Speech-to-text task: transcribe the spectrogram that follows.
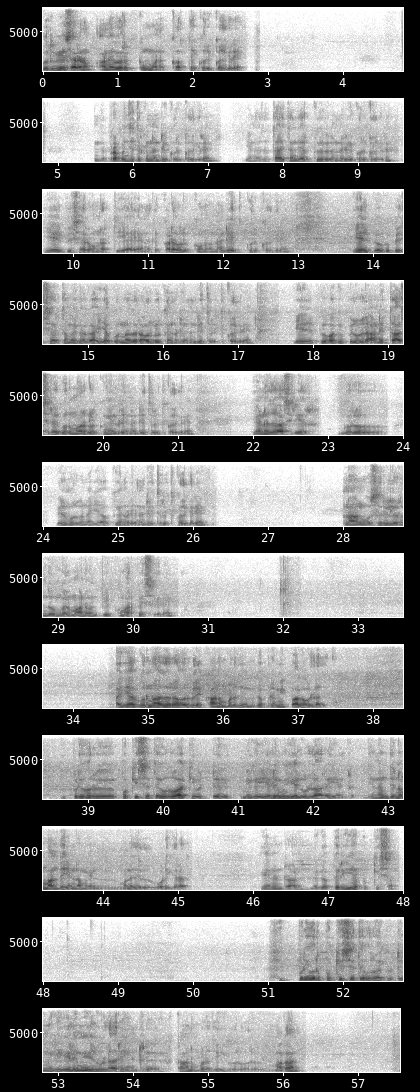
குருவே சரணம். அனைவருக்கும் வணக்கத்தை கூறிக்கொள்கிறேன். இந்த பிரபஞ்சத்திற்கு நன்றி கூறிக்கொள்கிறேன். எனது தாய் தந்தையாருக்கு நன்றி கூறிக்கொள்கிறேன். ஏஎல்பி சேர உணர்த்திய எனது கடவுளுக்கு நன்றியை கூறிக்கொள்கிறேன். ஏஎல்பி வகுப்பில் சேர்த்தமைக்காக ஐயா குருநாதர் அவர்களுக்கு என்னுடைய நன்றியை தெரிவித்துக் கொள்கிறேன். ஏஎல்பி வகுப்பில் உள்ள அனைத்து ஆசிரியர் குருமார்களுக்கும் என்னுடைய நன்றியை தெரிவித்துக் கொள்கிறேன். எனது ஆசிரியர் குரு வேல்முருகன் ஐயாவுக்கு என்னுடைய நன்றியை தெரிவித்துக் கொள்கிறேன். நான் ஒசூரிலிருந்து உங்கள் மாணவன் பி குமார் பேசுகிறேன். ஐயா குருநாதர் அவர்களை காணும் பொழுது மிக பிரமிப்பாக உள்ளது. இப்படி ஒரு பொக்கிஷத்தை உருவாக்கிவிட்டு மிக எளிமையில் உள்ளாரே என்று தினம் தினம் அந்த எண்ணம் என் மனதில் ஓடுகிறது. ஏனென்றால் மிகப்பெரிய பொக்கிஷம். இப்படி ஒரு பொக்கிஷத்தை உருவாக்கிவிட்டு மிக எளிமையில் உள்ளாரே என்று காணும் பொழுது இவர் ஒரு மகான்.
